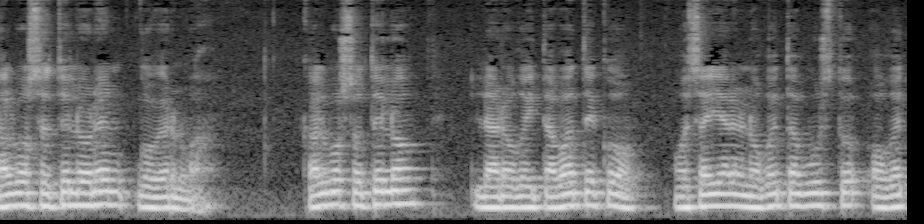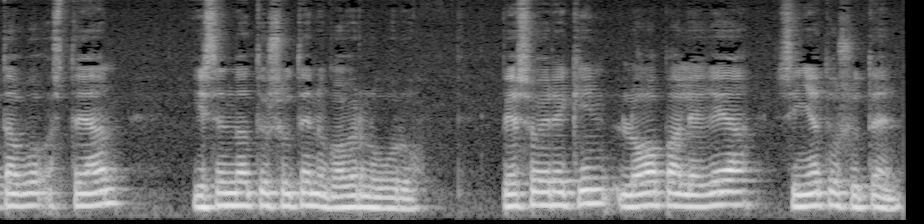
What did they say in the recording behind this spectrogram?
Kalbo Soteloren gobernua. Kalbo Sotelo, laro bateko osaiaren hogeta, busto, hogeta bostean izendatu zuten gobernu buru. Peso erekin loapa legea sinatu zuten.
